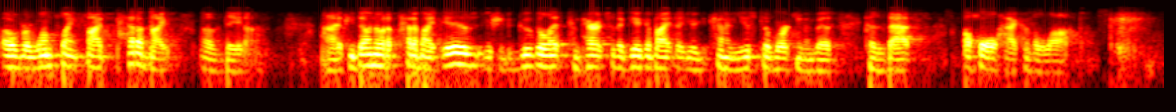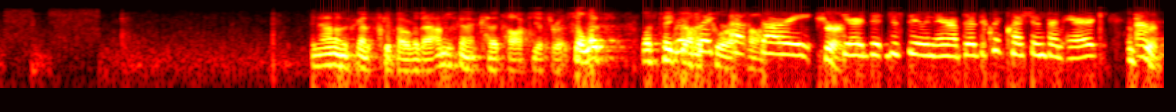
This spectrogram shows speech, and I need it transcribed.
over 1.5 petabytes of data. Uh, if you don't know what a petabyte is, you should Google it, compare it to the gigabyte that you're kind of used to working with, because that's a whole heck of a lot. And I'm just going to skip over that. I'm just going to kind of talk you through it. So let's let's take Real you on quick, a tour uh, of Sorry, sure. Jared, just to interrupt. There's a quick question from Eric. Oh, sure. Um,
